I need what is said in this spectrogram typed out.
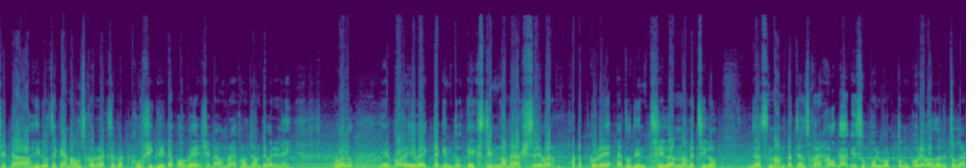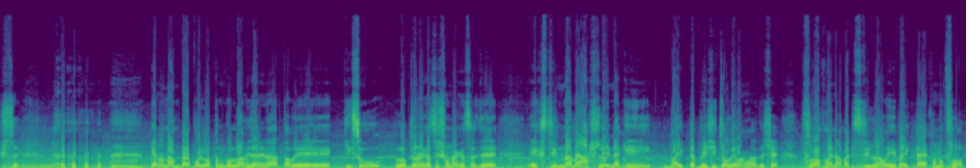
সেটা হিরো থেকে অ্যানাউন্স করে রাখছে বাট খুব শীঘ্রইটা কবে সেটা আমরা এখনও জানতে পারি নাই। ওয়েল এরপর এই বাইকটা কিন্তু এক্সট্রিম নামে আসছে এবার। হঠাৎ করে এতদিন থ্রিলার নামে ছিল। জাস্ট নামটা চেঞ্জ করে হালকা কিছু পরিবর্তন করে বাজারে চলে আসছে। কেন নামটা পরিবর্তন করল আমি জানি না, তবে কিছু লোকজনের কাছে শোনা গেছে যে এক্সট্রিম নামে আসলেই নাকি বাইকটা বেশি চলে বাংলাদেশে। ফ্লপ হয় না বাট স্টিল নাও এই বাইকটা এখনও ফ্লপ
